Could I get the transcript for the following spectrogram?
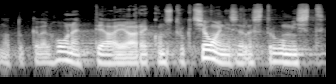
natuke veel hoonet ja, ja rekonstruktsiooni sellest ruumist.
